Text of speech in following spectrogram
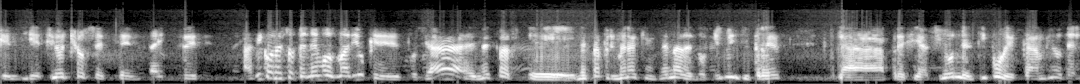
el 18.73 Así con esto tenemos, Mario, que pues ya en, estas, eh, en esta primera quincena del 2023 la apreciación del tipo de cambio del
